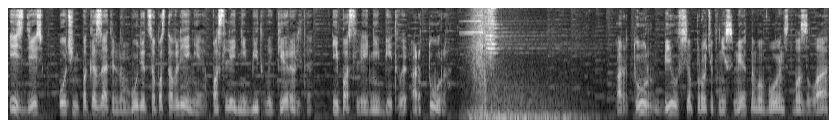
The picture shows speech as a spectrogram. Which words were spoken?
И здесь очень показательным будет сопоставление последней битвы Геральта и последней битвы Артура. Артур бился против несметного воинства зла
